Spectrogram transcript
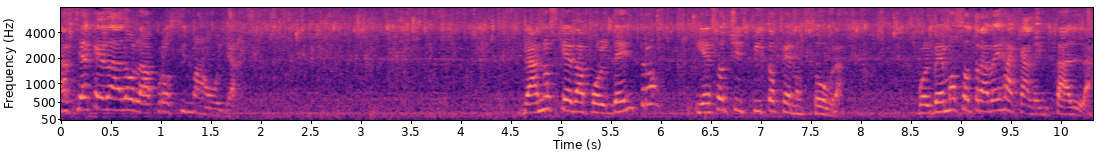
Así ha quedado la próxima olla. Ya nos queda por dentro y esos chispitos que nos sobran. Volvemos otra vez a calentarla.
